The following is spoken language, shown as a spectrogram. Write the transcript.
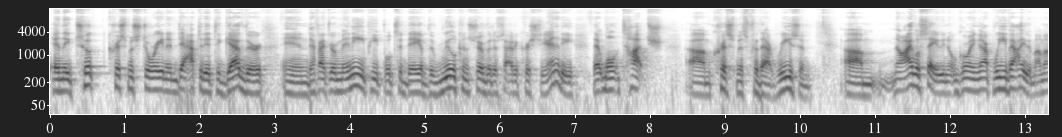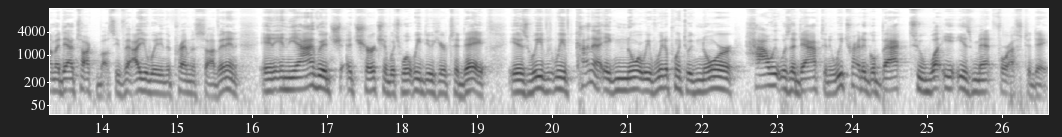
and they took christmas story and adapted it together. And in fact there are many people today of the real conservative side of christianity that won't touch um, christmas for that reason um, now, I will say, you know, growing up, we evaluate. My mom and dad talked about us evaluating the premise of it, and, in the average uh, church, in which what we do here today is we've we've kind of ignored, we've reached a point to ignore how it was adapted, and we try to go back to what it is meant for us today.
